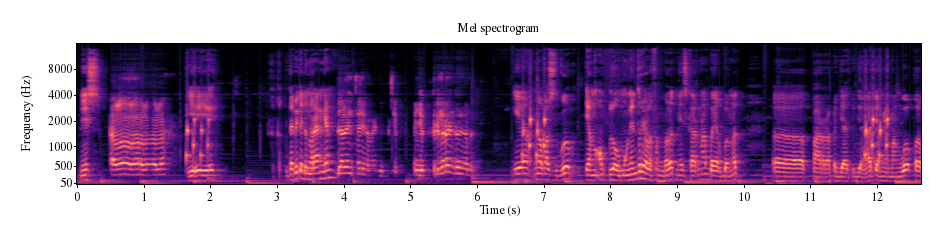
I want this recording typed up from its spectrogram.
Nis? Halo halo halo halo. Iya iya tapi kedengeran kan? Udah lanjut aja lanjut lanjut. Kedengeran kedengeran. Iya, nggak maksud gue yang lo omongin tuh relevan banget nih karena banyak banget eh, para penjahat-penjahat yang memang gue kalau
